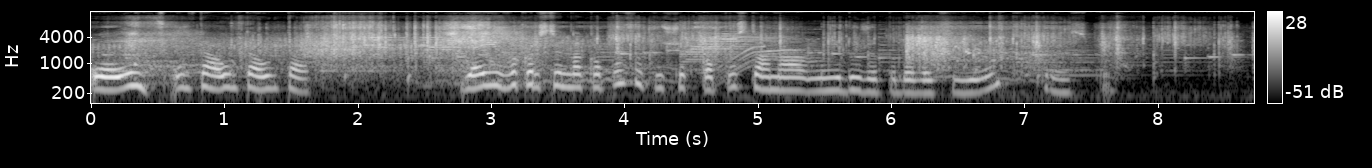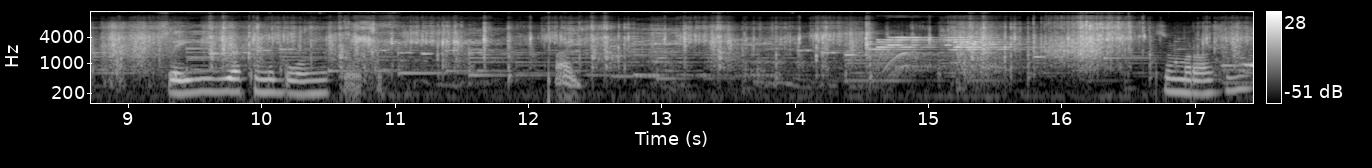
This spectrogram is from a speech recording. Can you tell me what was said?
О, ульт, ульта, ульта, ульта. Я її використаю на капусту, тому що капуста, вона мені дуже подобається її ульт, в принципі. Це її як і не було ніколи. Ай. Заморажено.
